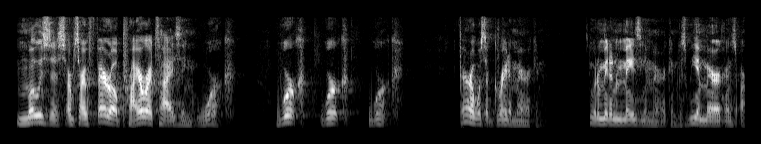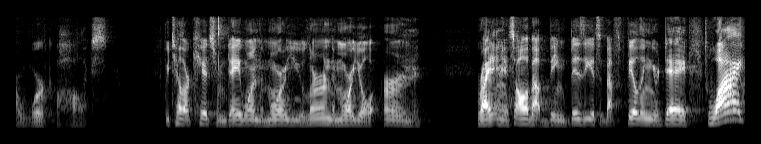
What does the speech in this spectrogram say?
Moses, I'm sorry, Pharaoh prioritizing work. Work, work, work. Pharaoh was a great American. He would have made an amazing American because we Americans are workaholics. We tell our kids from day one the more you learn, the more you'll earn. Right? And it's all about being busy, it's about filling your day. Why?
